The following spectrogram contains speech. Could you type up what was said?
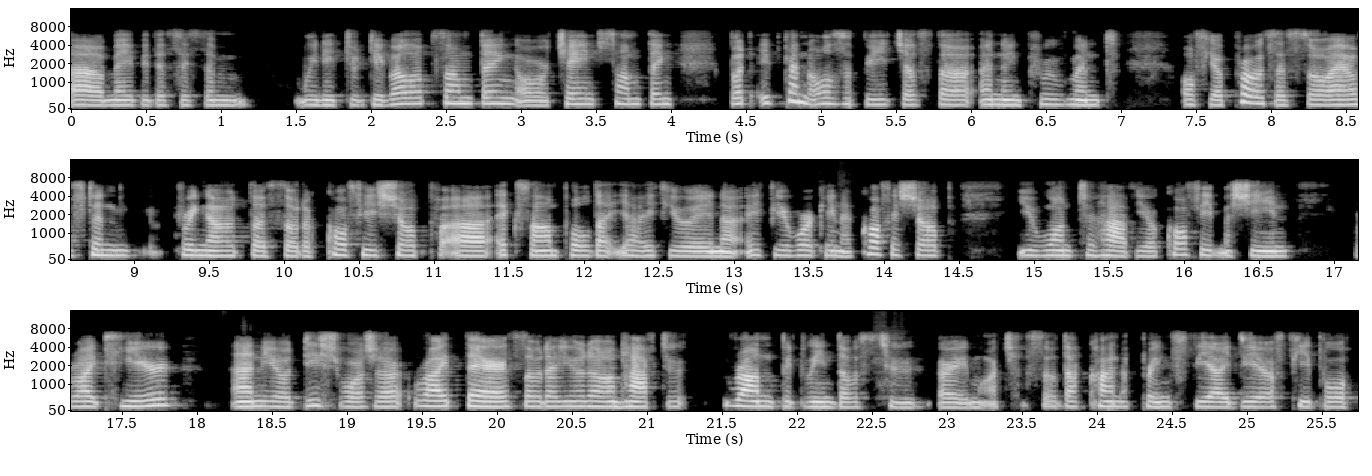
uh, maybe the system we need to develop something or change something but it can also be just a, uh, an improvement of your process. So i often bring out the sort of coffee shop uh, example that yeah if you're in a if you work in a coffee shop you want to have your coffee machine right here and your dishwasher right there so that you don't have to run between those two very much. So that kind of brings the idea of people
